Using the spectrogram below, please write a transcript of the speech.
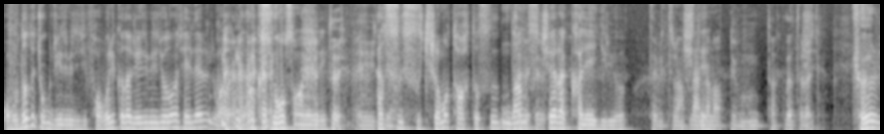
Orada da çok cezbedici, favori kadar cezbedici olan şeyler var. Yani aksiyon sahneleri. Evet Yani ya. sı- sıçrama tahtasından Tabii, tabii. sıçrayarak kaleye giriyor. Tabii tramplerden İşte- atlıyor bunu taklatarak. Kör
